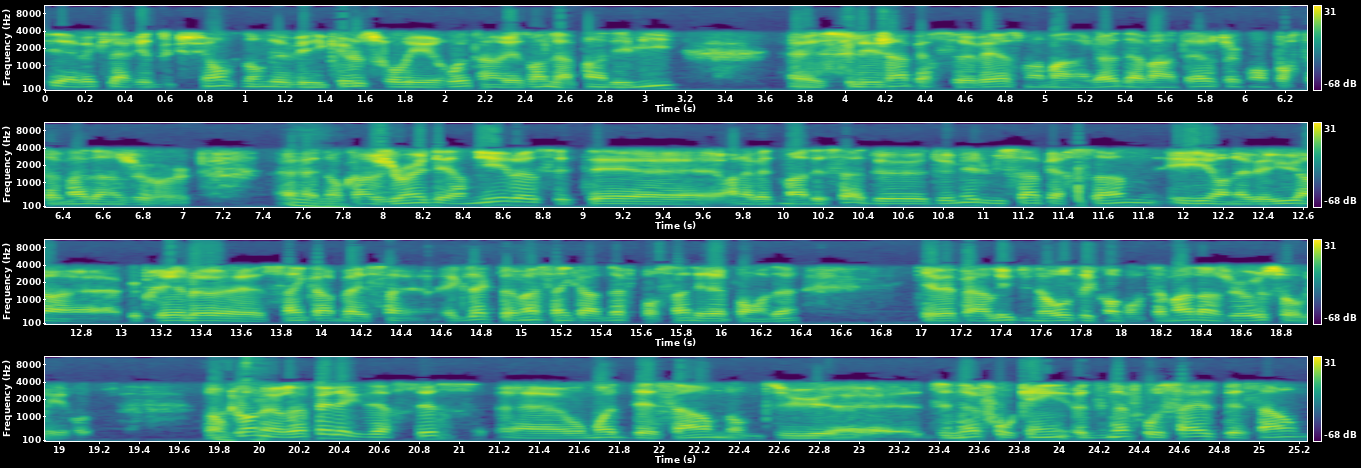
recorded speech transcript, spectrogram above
si, avec la réduction du nombre de véhicules sur les routes en raison de la pandémie, euh, si les gens percevaient à ce moment-là davantage de comportements dangereux. Euh, mhm. Donc en juin dernier, là, c'était, euh, on avait demandé ça à 2800 personnes et on avait eu à peu près là, 50, ben, exactement 59% des répondants qui avaient parlé d'une hausse des comportements dangereux sur les routes. Donc là, on a refait l'exercice euh, au mois de décembre, donc du, euh, du 9 au 15, du 9 au 16 décembre.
